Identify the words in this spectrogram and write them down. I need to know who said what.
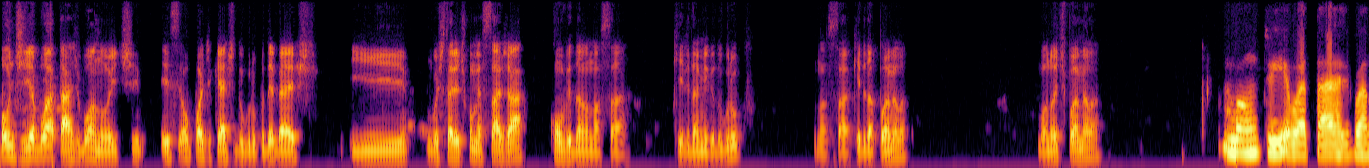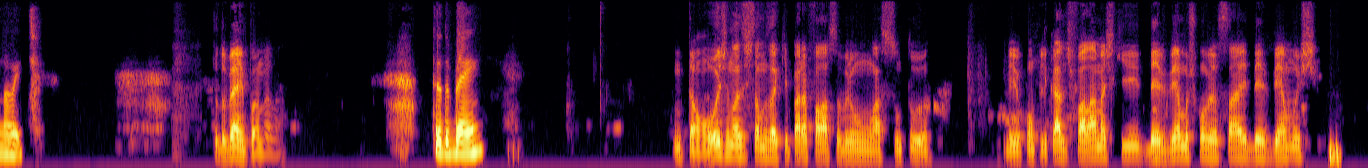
Speaker 1: Bom dia, boa tarde, boa noite. Esse é o podcast do grupo The Best e gostaria de começar já convidando nossa querida amiga do grupo, nossa querida Pamela. Boa noite, Pamela.
Speaker 2: Bom dia, boa tarde, boa noite.
Speaker 1: Tudo bem, Pamela?
Speaker 2: Tudo bem?
Speaker 1: Então, hoje nós estamos aqui para falar sobre um assunto meio complicado de falar, mas que devemos conversar e devemos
